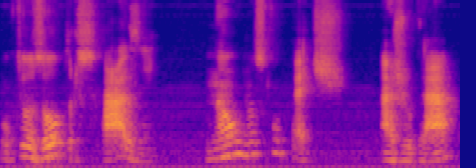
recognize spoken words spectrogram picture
O que os outros fazem não nos compete a julgar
